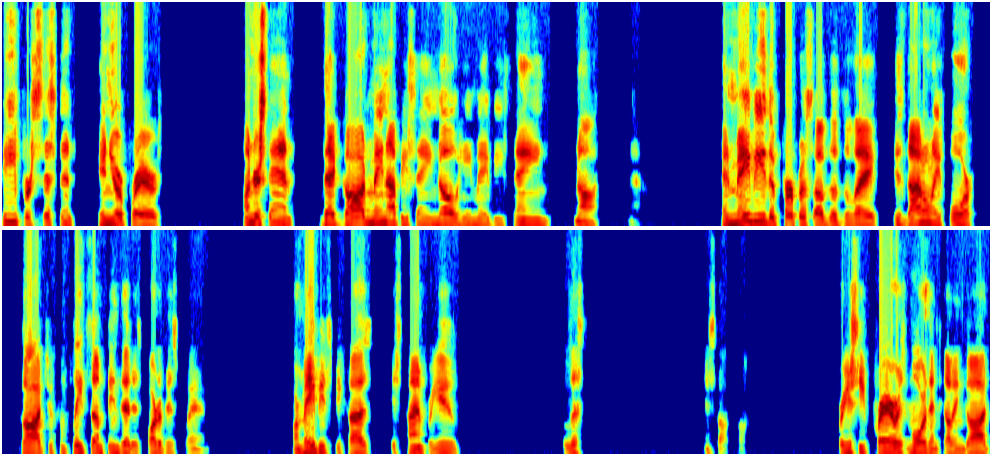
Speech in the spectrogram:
be persistent in your prayers. Understand that God may not be saying no, He may be saying not. And maybe the purpose of the delay is not only for God to complete something that is part of His plan, or maybe it's because it's time for you to listen and stop talking. For you see, prayer is more than telling God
